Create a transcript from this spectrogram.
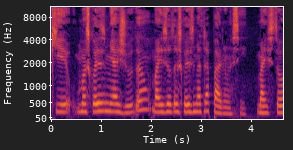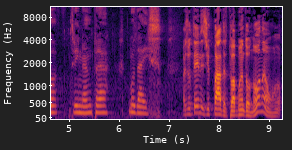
que umas coisas me ajudam, mas outras coisas me atrapalham, assim. Mas estou treinando para mudar isso. Mas o tênis de quadra, tu abandonou, não?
